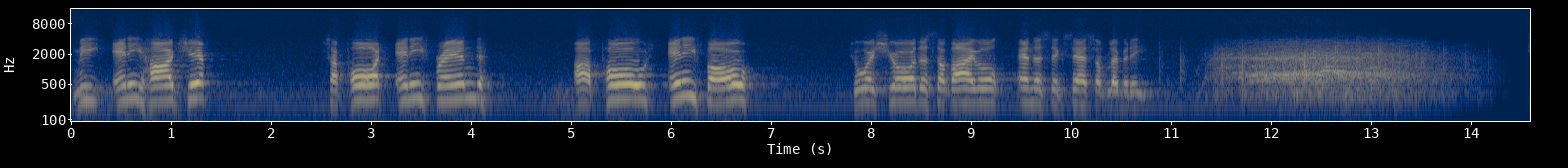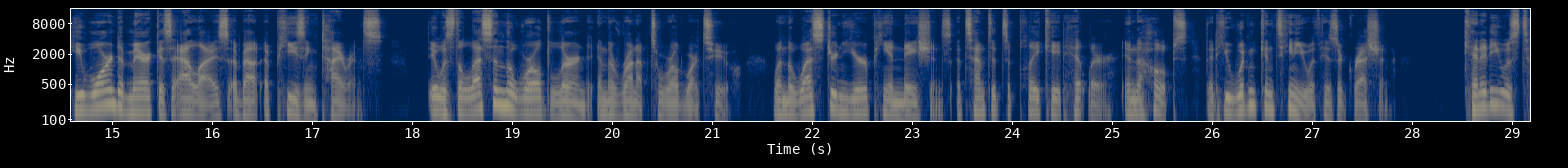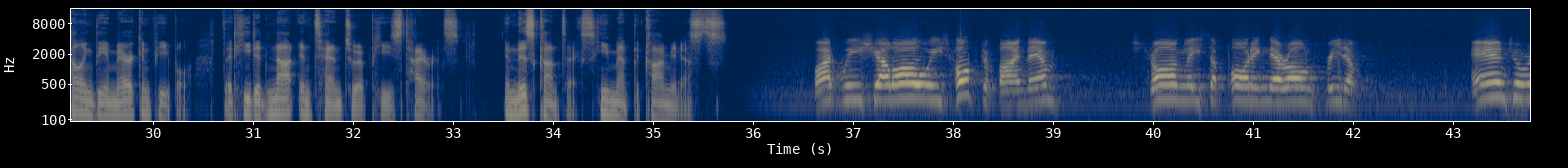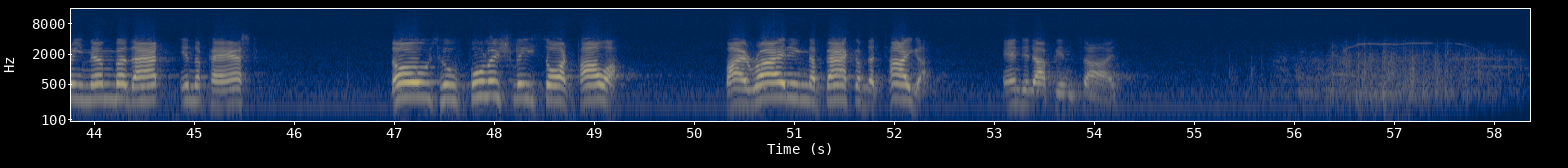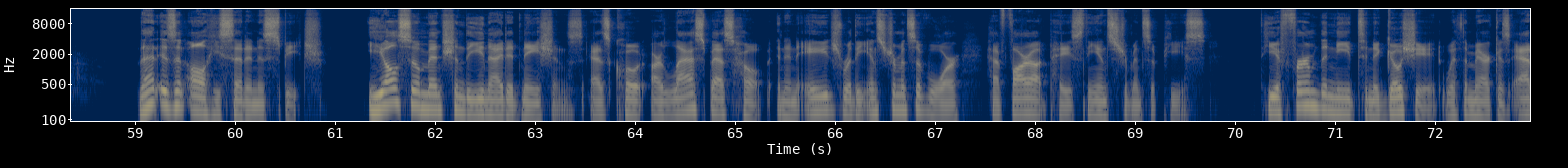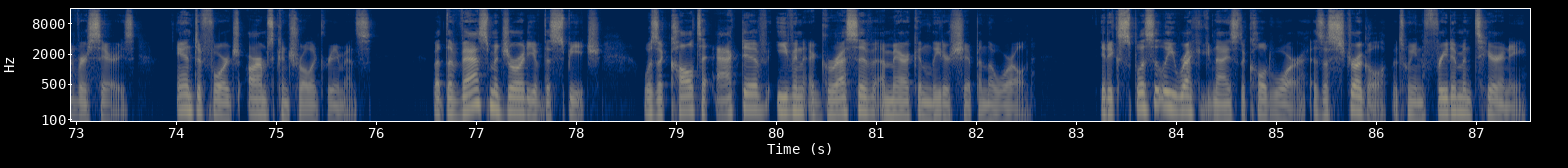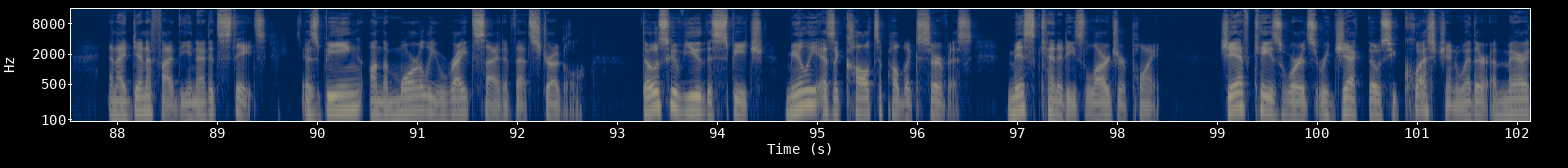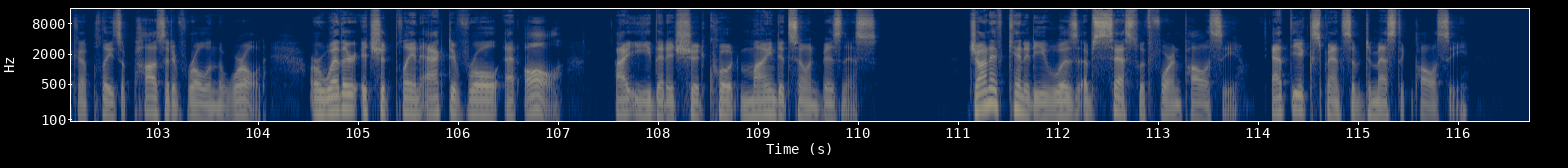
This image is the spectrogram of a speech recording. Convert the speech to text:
meet any hardship, support any friend, oppose any foe to assure the survival and the success of liberty. He warned America's allies about appeasing tyrants. It was the lesson the world learned in the run up to World War II, when the Western European nations attempted to placate Hitler in the hopes that he wouldn't continue with his aggression. Kennedy was telling the American people that he did not intend to appease tyrants. In this context, he meant the communists. But we shall always hope to find them strongly supporting their own freedom. And to remember that in the past, those who foolishly sought power by riding the back of the tiger ended up inside. That isn't all he said in his speech. He also mentioned the United Nations as, quote, our last best hope in an age where the instruments of war have far outpaced the instruments of peace. He affirmed the need to negotiate with America's adversaries and to forge arms control agreements. But the vast majority of the speech was a call to active, even aggressive American leadership in the world. It explicitly recognized the Cold War as a struggle between freedom and tyranny and identified the United States as being on the morally right side of that struggle. Those who view this speech merely as a call to public service miss Kennedy's larger point. JFK's words reject those who question whether America plays a positive role in the world, or whether it should play an active role at all, i.e., that it should, quote, mind its own business. John F. Kennedy was obsessed with foreign policy, at the expense of domestic policy.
